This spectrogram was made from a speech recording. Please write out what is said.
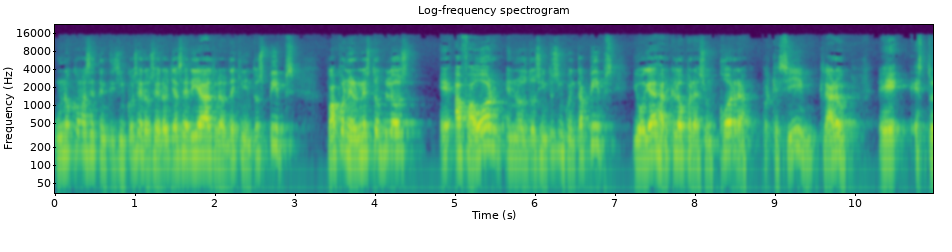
1,7500 ya sería alrededor de 500 pips. Voy a poner un stop loss eh, a favor en los 250 pips y voy a dejar que la operación corra, porque sí, claro, eh, esto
